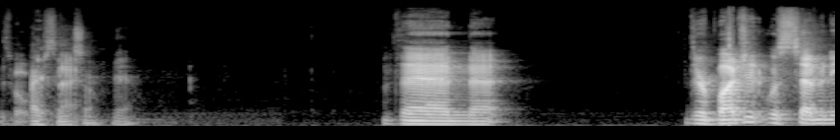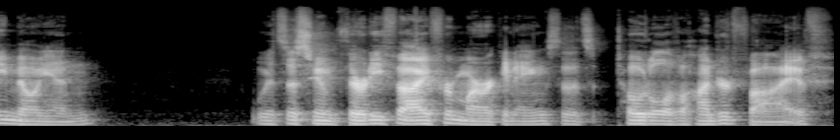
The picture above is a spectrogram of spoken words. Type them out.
Is what we're I saying. think so. Yeah. Then uh, their budget was seventy million. Let's assume thirty-five for marketing, so that's a total of one hundred five.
